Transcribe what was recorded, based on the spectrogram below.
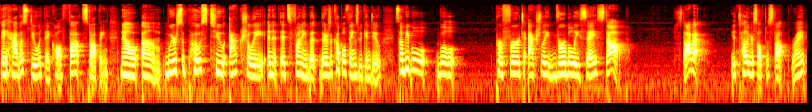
they have us do what they call thought stopping. Now, um, we're supposed to actually, and it, it's funny, but there's a couple things we can do. Some people will prefer to actually verbally say, stop, stop it. You tell yourself to stop, right?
